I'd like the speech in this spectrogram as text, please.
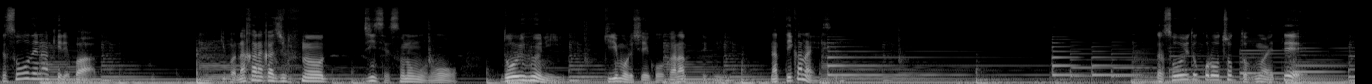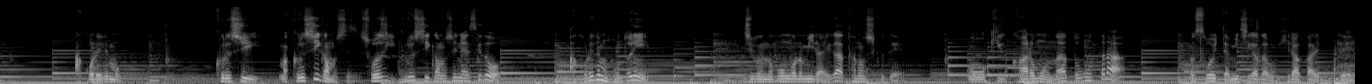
でそうでなければ、やっぱなかなか自分の人生そのものをどういうふうに切り盛りしていこうかなっていうふうになっていかないんですよからそういうところをちょっと踏まえて、あ、これでも苦しい、まあ苦しいかもしれない。正直苦しいかもしれないですけど、あ、これでも本当に自分の今後の未来が楽しくて、もう大きく変わるもんだと思ったら、まあ、そういった道が多分開かれるので、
